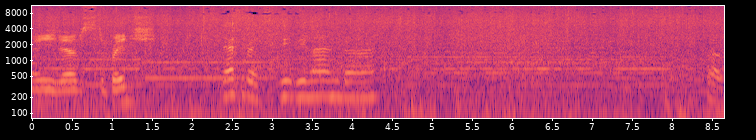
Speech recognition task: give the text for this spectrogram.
Hey, there's the bridge. There's the bridge. We, we land uh, close.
